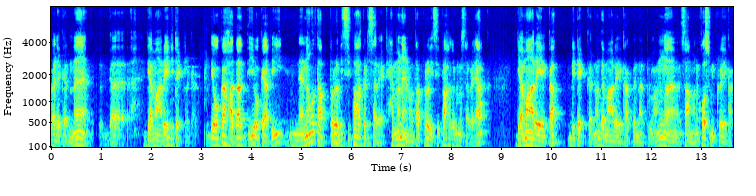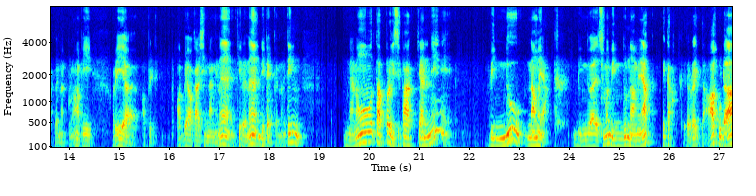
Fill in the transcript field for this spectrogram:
වැඩ කරන ගැමාරේ ඩිටෙක්ට එක. යෝක හදද්දී ඕක අපි නැනෝ තප්පර විසිපාකට සරයක් හැම නැනෝ තප්පර විසිපාහකටම සරයක් ගැමාරය එකක් ඩිටෙක් කරන ගැමාරය එකක් වෙන්නත් පුළුවන් සාමාන කොස්මික්‍රය එකක් වෙන්නත් පුළුවන්. අපි ඔය අපිට අභ්‍යවකාශයෙන් නගෙන කිරණ ඩිටෙක් කරනවා. ඉතින් නැනෝ තප්පර 25ක් කියන්නේ බින්දු 9ක්. බින්දුවල්සම බින්දු 9ක් එකක්. ඒතර ඉතා කුඩා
